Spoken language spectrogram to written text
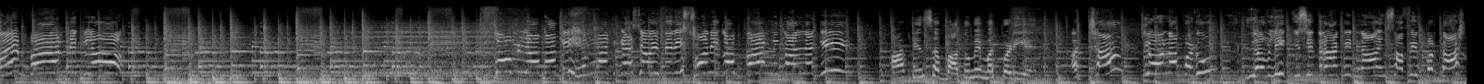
ओए बाहर निकलो। तुम लोगों की हिम्मत कैसे हुई मेरी सोनी को बाहर निकालने की? आप इन सब बातों में मत पड़िए। अच्छा क्यों ना पढ़ू? लवली किसी तरह की ना इंसाफी बर्दाश्त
